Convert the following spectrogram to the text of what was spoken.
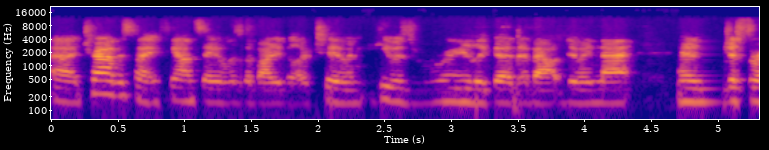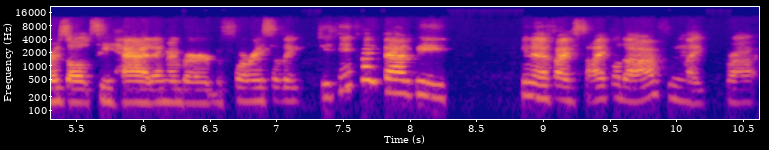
uh, Travis, my fiance, was a bodybuilder too, and he was really good about doing that. And just the results he had, I remember before race, I was like, "Do you think like that'd be you know, if I cycled off and like brought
